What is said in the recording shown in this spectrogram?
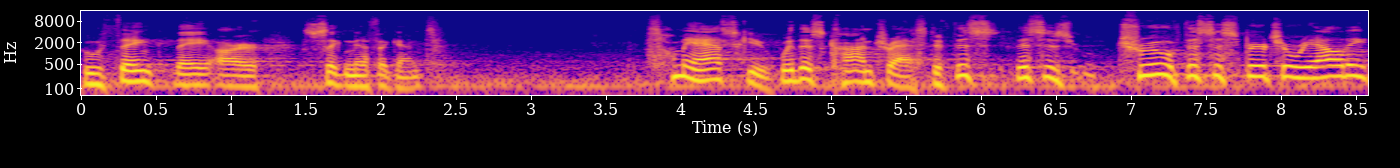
who think they are significant. So let me ask you, with this contrast, if this, this is true, if this is spiritual reality,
